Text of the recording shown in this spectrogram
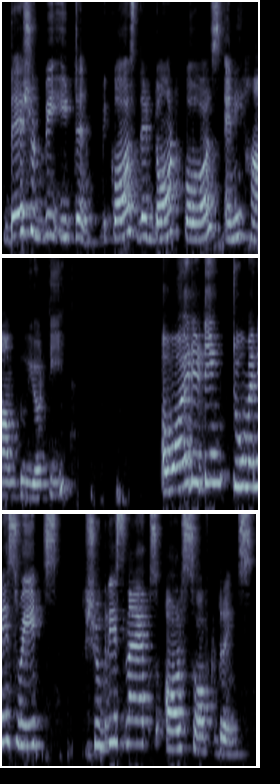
They should be eaten because they don't cause any harm to your teeth. Avoid eating too many sweets, sugary snacks or soft drinks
